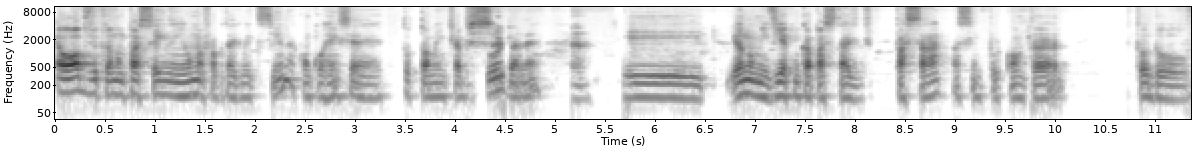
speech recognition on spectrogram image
É óbvio que eu não passei em nenhuma faculdade de medicina, a concorrência é totalmente absurda, né? É. E eu não me via com capacidade de passar, assim, por conta de toda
